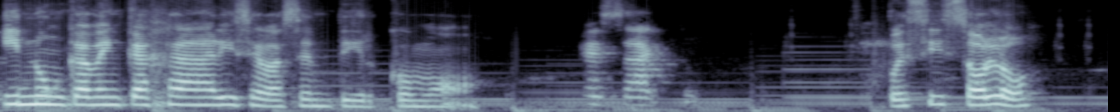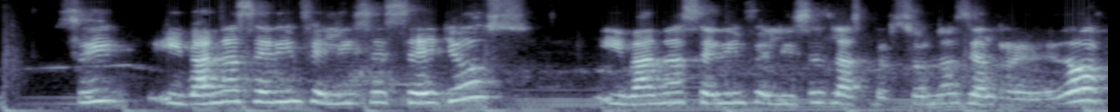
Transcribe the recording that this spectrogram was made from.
y nunca va a encajar y se va a sentir como... Exacto. Pues sí, solo. Sí, y van a ser infelices ellos y van a ser infelices las personas de alrededor,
